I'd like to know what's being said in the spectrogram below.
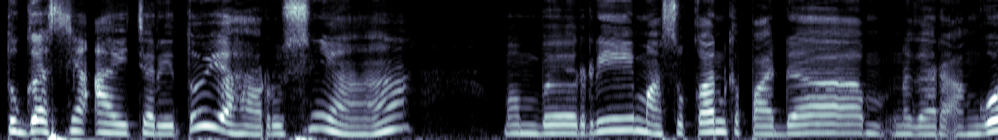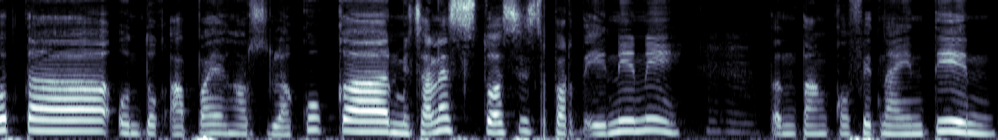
tugasnya ICER itu ya harusnya memberi masukan kepada negara anggota untuk apa yang harus dilakukan. Misalnya situasi seperti ini nih tentang COVID-19.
